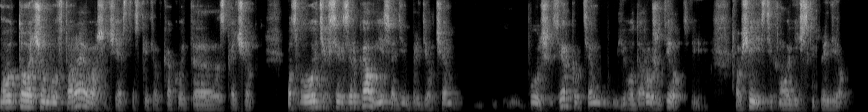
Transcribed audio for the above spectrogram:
Но вот то, о чем вы вторая ваша часть, так сказать, вот какой-то скачок. Вот у этих всех зеркал есть один предел. Чем больше зеркал, тем его дороже делать. И вообще есть технологический предел.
